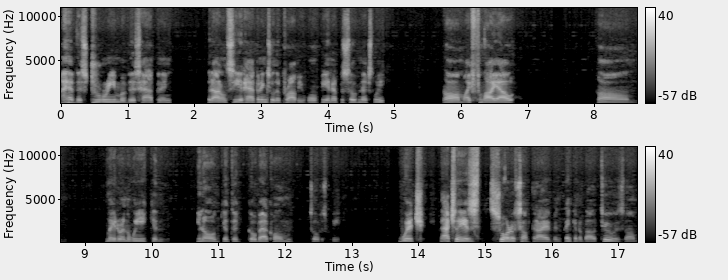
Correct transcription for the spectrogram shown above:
I have this dream of this happening, but I don't see it happening, so there probably won't be an episode next week. Um, I fly out um, later in the week, and you know, get to go back home, so to speak. Which actually is sort of something I had been thinking about too. Is um,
